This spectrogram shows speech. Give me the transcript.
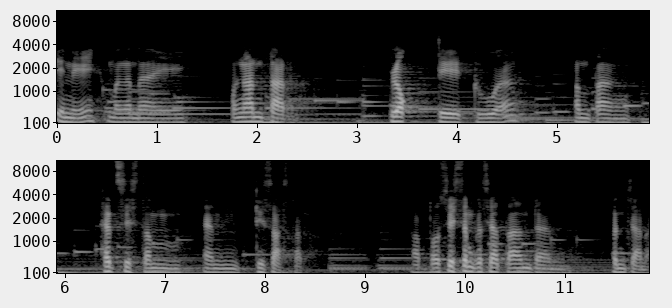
ini mengenai pengantar blok D2 tentang health system and disaster atau sistem kesehatan dan bencana.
